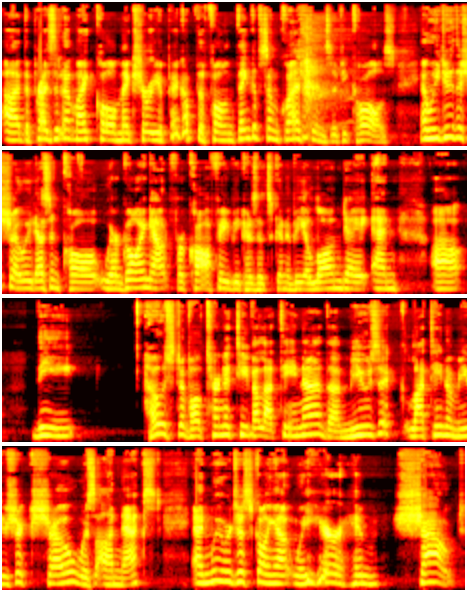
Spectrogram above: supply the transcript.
uh, the president might call. Make sure you pick up the phone. Think of some questions if he calls. And we do the show. He doesn't call. We're going out for coffee because it's going to be a long day. And uh, the host of Alternativa Latina, the music, Latino music show, was on next. And we were just going out and we hear him shout,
